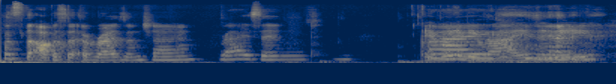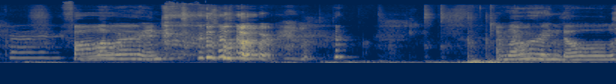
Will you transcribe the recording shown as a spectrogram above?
what's the opposite of rise and shine? Rise and It wouldn't be rise, it'd be Lower and lower. I mean, that would lower and dole.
